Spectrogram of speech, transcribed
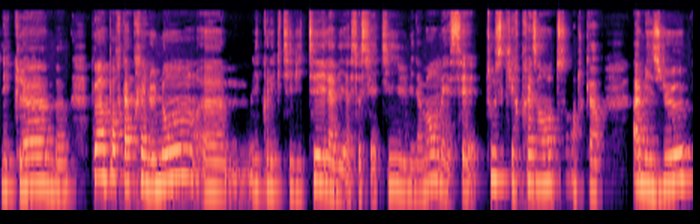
les clubs, peu importe après le nom, euh, les collectivités, la vie associative évidemment, mais c'est tout ce qui représente, en tout cas à mes yeux,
